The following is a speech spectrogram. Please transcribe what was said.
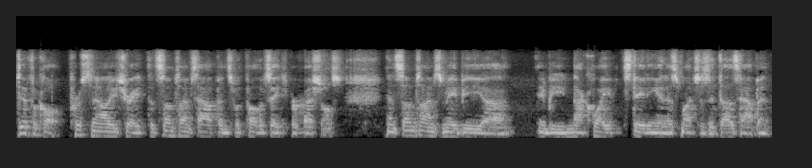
difficult personality trait that sometimes happens with public safety professionals, and sometimes maybe uh, maybe not quite stating it as much as it does happen.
